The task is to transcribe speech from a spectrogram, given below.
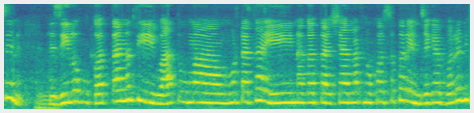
છે ને. જે લોકો કરતા નથી એ વાતોમાં મોટા થાય એના કરતા ચાર લાખનો ખર્ચો કરે એની જગ્યાએ ભલે ને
